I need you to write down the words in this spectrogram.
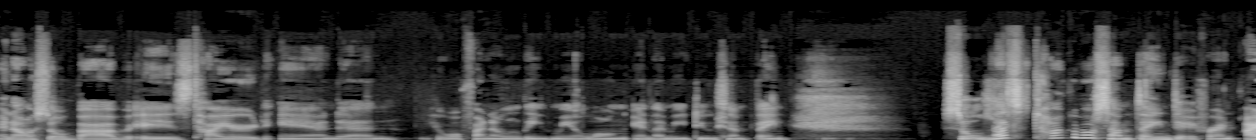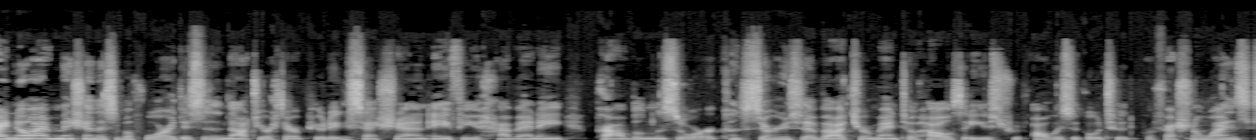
And also Bob is tired and then he will finally leave me alone and let me do something. So let's talk about something different. I know I mentioned this before. This is not your therapeutic session. If you have any problems or concerns about your mental health, you should always go to the professional ones,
